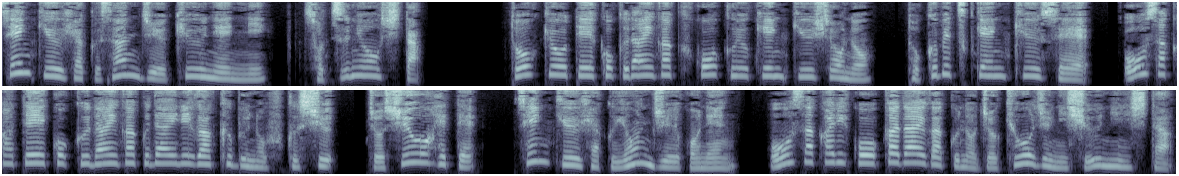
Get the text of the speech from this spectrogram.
1939年に卒業した。東京帝国大学航空研究所の特別研究生、大阪帝国大学大理学部の副手、助手を経て、1945年、大阪理工科大学の助教授に就任した。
